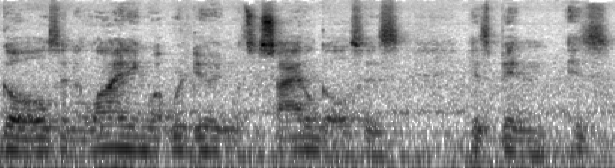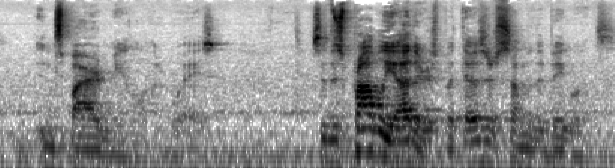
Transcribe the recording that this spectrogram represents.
goals and aligning what we're doing with societal goals has, has been, has inspired me in a lot of ways. So there's probably others, but those are some of the big ones.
